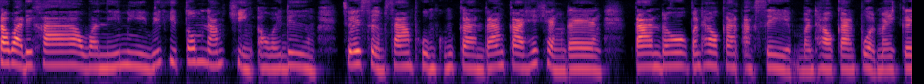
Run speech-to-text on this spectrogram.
สวัสดีค่ะ วันนี้มีวิธีต้มน้ำขิงเอาไว้ดื่ม ช่วยเสริมสร้างภูมิคุ้มกันร่างกายให้แข็งแรง ต้านโรค บรรเทาการอักเสบ บรรเทาการปวดไมเกร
